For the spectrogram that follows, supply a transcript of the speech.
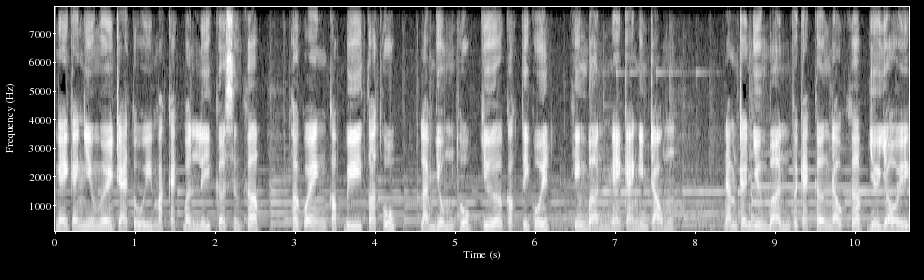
ngày càng nhiều người trẻ tuổi mắc các bệnh lý cơ xương khớp, thói quen copy toa thuốc, lạm dụng thuốc chứa corticoid khiến bệnh ngày càng nghiêm trọng. Nằm trên giường bệnh với các cơn đau khớp dữ dội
